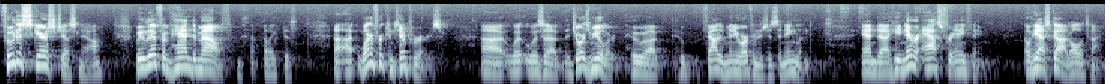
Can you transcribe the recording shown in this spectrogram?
Food is scarce just now. We live from hand to mouth. I like this. Uh, uh, one of her contemporaries uh, was uh, George Mueller, who, uh, who founded many orphanages in England. And uh, he never asked for anything. Oh, he asked God all the time.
